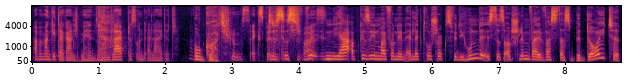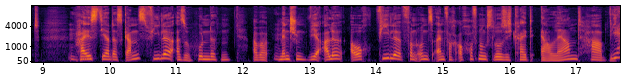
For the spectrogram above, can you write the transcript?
aber man geht da gar nicht mehr hin, sondern bleibt es und erleidet. Oh Gott. Schlimmes Experiment. Das ist, ja, abgesehen mal von den Elektroschocks für die Hunde, ist das auch schlimm, weil was das bedeutet, heißt ja, dass ganz viele, also Hunde, hm, aber Menschen, wir alle, auch viele von uns einfach auch Hoffnungslosigkeit erlernt haben. Ja,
